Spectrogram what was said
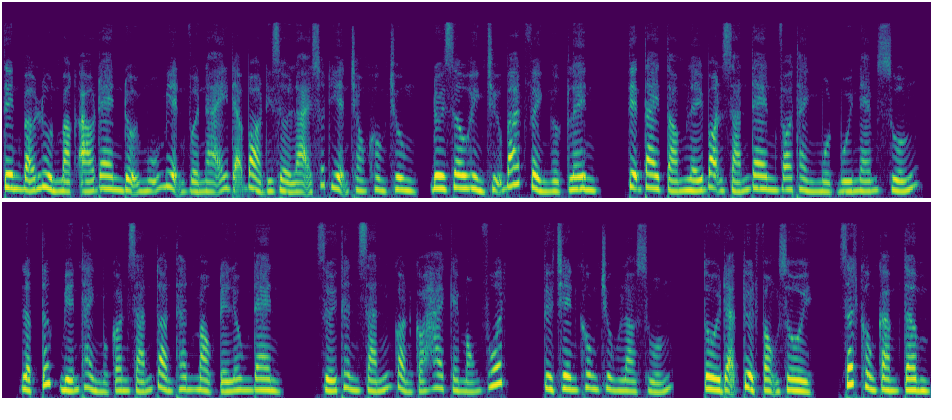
Tên báo lùn mặc áo đen đội mũ miệng vừa nãy đã bỏ đi giờ lại xuất hiện trong không trung, đôi dâu hình chữ bát vẩy ngược lên. Tiện tay tóm lấy bọn rắn đen vo thành một búi ném xuống, lập tức biến thành một con rắn toàn thân mọc đầy lông đen. Dưới thân rắn còn có hai cái móng vuốt từ trên không trung lao xuống. Tôi đã tuyệt vọng rồi, rất không cam tâm,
